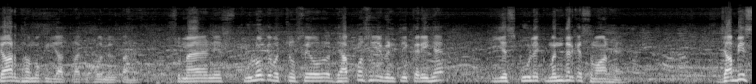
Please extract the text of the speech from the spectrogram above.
चार धामों की यात्रा का फल मिलता है। तो मैंने स्कूलों के बच्चों से और अध्यापकों से ये विनती करी है कि ये स्कूल एक मंदिर के समान है। जब इस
